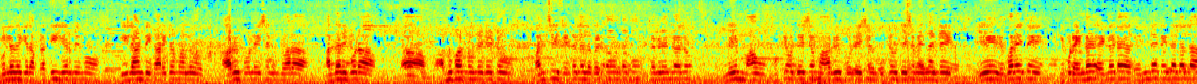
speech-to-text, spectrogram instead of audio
గుళ్ళ దగ్గర ప్రతి ఇయర్ మేము ఇలాంటి కార్యక్రమాలు ఆర్వీ ఫౌండేషన్ ద్వారా అందరికి కూడా అందుబాటులో ఉండేటట్టు మంచి సెంటర్లలో పెడతా ఉంటాము చలివేంద్రాలు మేము మా ముఖ్య ఉద్దేశం ఆర్వీ ఫౌండేషన్ ముఖ్య ఉద్దేశం ఏంటంటే ఏ ఎవరైతే ఇప్పుడు ఎండ ఎండ ఎండ టెండర్లలో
